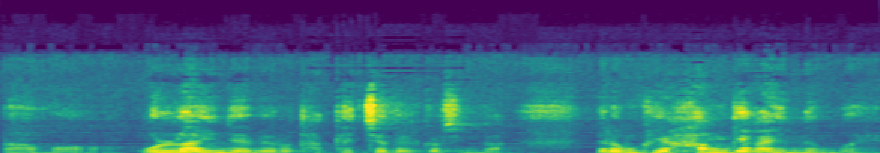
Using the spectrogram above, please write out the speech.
아, 뭐 온라인 예배로 다 대체될 것인가? 여러분 그게 한계가 있는 거예요.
